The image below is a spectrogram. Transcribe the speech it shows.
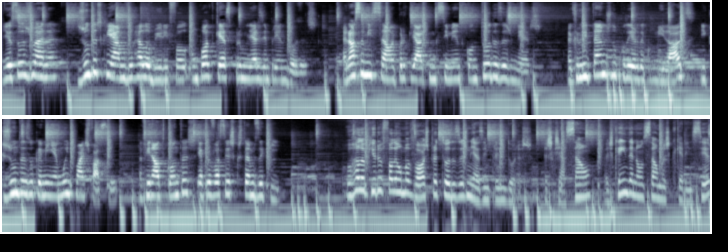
E eu sou a Joana. Juntas criámos o Hello Beautiful, um podcast para mulheres empreendedoras. A nossa missão é partilhar conhecimento com todas as mulheres Acreditamos no poder da comunidade e que juntas o caminho é muito mais fácil. Afinal de contas, é para vocês que estamos aqui. O Hello Beautiful é uma voz para todas as mulheres empreendedoras. As que já são, as que ainda não são, mas que querem ser,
